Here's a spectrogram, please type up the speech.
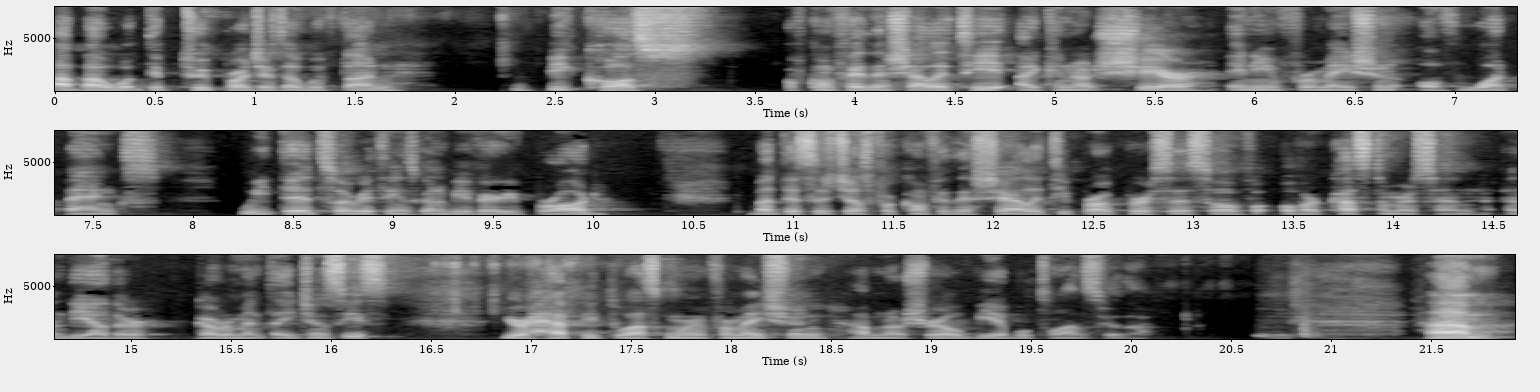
about what the two projects that we've done because of confidentiality, I cannot share any information of what banks we did, so everything is going to be very broad. But this is just for confidentiality purposes of, of our customers and, and the other government agencies. You're happy to ask more information. I'm not sure I'll be able to answer though. Um,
